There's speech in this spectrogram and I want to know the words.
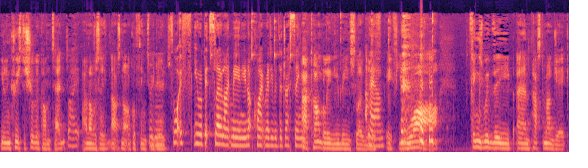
you'll increase the sugar content. Right. And obviously, that's not a good thing to be mm-hmm. doing. So what if you're a bit slow like me and you're not quite ready with the dressing? I can't believe you being slow, but I if, am. if you are, things with the um, pasta magic,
